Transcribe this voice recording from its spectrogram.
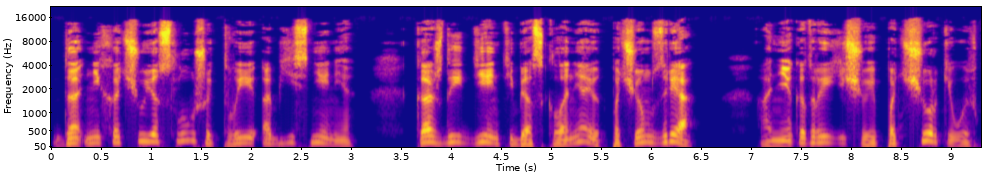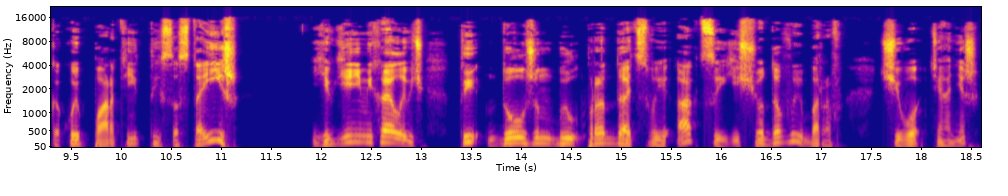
Да не хочу я слушать твои объяснения. Каждый день тебя склоняют почем зря. А некоторые еще и подчеркивают, в какой партии ты состоишь. Евгений Михайлович, ты должен был продать свои акции еще до выборов. Чего тянешь?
